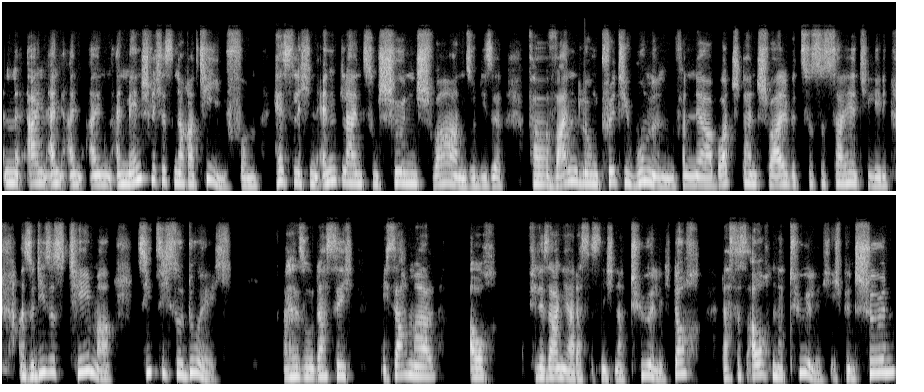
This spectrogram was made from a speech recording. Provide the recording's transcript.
ein, ein, ein, ein, ein menschliches Narrativ vom hässlichen Entlein zum schönen Schwan, so diese Verwandlung Pretty Woman von der Bordsteinschwalbe zur Society Lady. Also dieses Thema zieht sich so durch. Also, dass ich, ich sag mal, auch viele sagen, ja, das ist nicht natürlich. Doch, das ist auch natürlich. Ich bin schön,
